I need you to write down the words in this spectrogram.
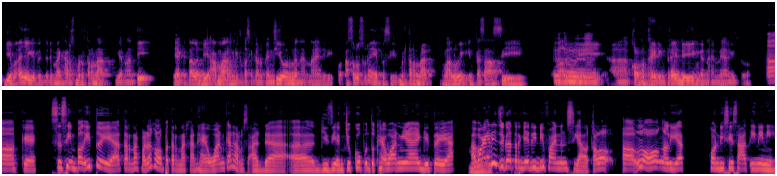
diam aja gitu. Jadi mereka harus berternak biar nanti ya kita lebih aman gitu pas kita udah pensiun dan lain-lain. Jadi asal usulnya itu sih berternak melalui investasi, melalui uh, kalau mau trading trading dan lain-lain gitu. Oke, sesimpel itu ya ternak. Padahal kalau peternakan hewan kan harus ada eh, gizi yang cukup untuk hewannya gitu ya. Apakah Hmm. ini juga terjadi di financial? Kalau eh, lo ngelihat kondisi saat ini nih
